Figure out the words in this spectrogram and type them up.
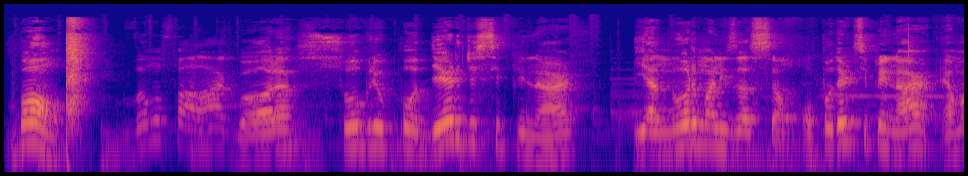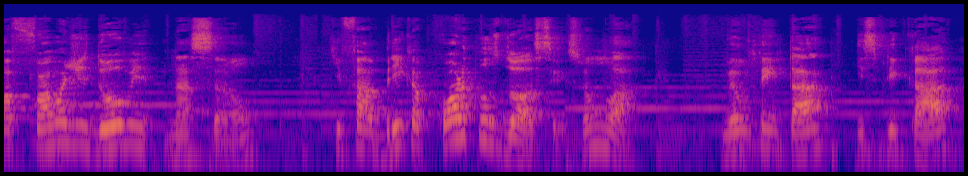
Bom, vamos falar agora sobre o poder disciplinar e a normalização. O poder disciplinar é uma forma de dominação que fabrica corpos dóceis. Vamos lá. Vamos tentar explicar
